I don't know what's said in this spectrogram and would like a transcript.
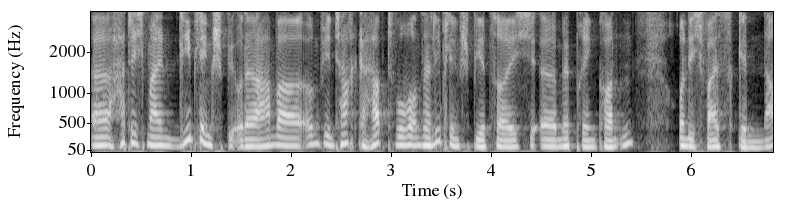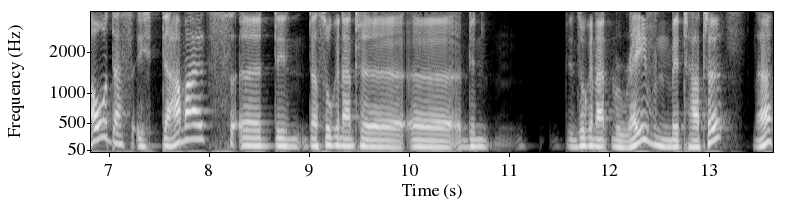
äh, hatte ich mein Lieblingsspiel oder haben wir irgendwie einen Tag gehabt, wo wir unser Lieblingsspielzeug äh, mitbringen konnten. Und ich weiß genau, dass ich damals äh, den, das sogenannte, äh, den, den sogenannten Raven mit hatte. Ne?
